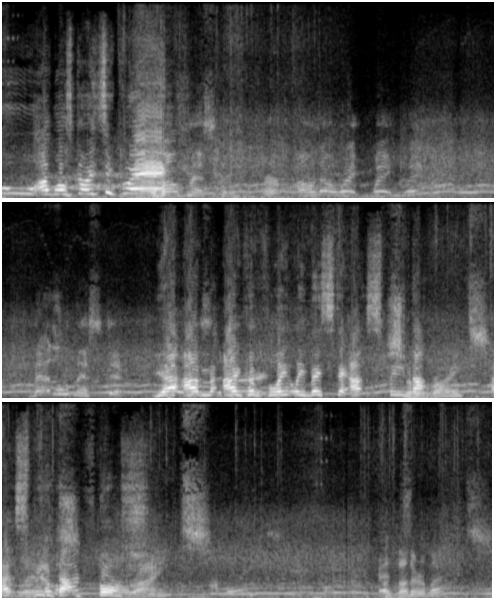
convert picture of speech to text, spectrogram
Oh, I was going too quick. Both missed it. Or, oh no, wait, wait, wait. Metal missed it. Yeah, I'm, missed I completely missed it at speed So that right, at speed that bush. right, I another left.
